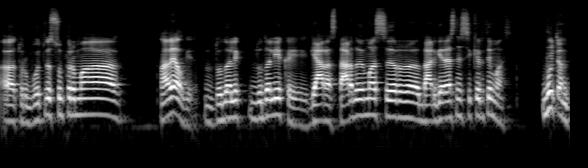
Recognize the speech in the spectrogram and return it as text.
Turbūt visų pirma, na vėlgi, du, dalyk, du dalykai - geras perdavimas ir dar geresnis įkirtimas. Būtent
